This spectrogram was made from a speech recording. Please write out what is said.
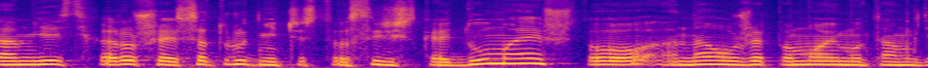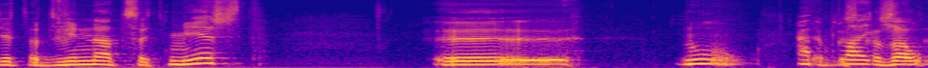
там есть хорошее сотрудничество с Рижской думой, что она уже, по-моему, там где-то 12 мест, э, ну, я бы сказал,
